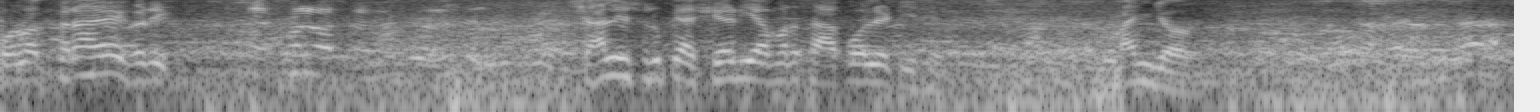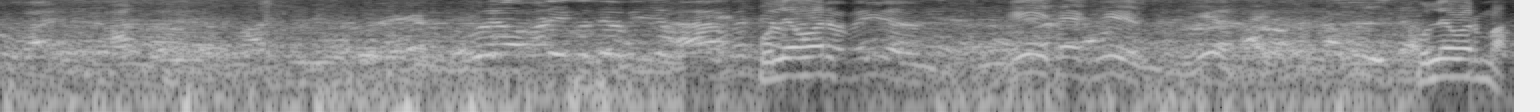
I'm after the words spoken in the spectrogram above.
ફોલો ખરા હે ઘડી ચાલીસ રૂપિયા શેરડિયા મરસા આ ક્વોલિટી છે. માનજો ફુલેવર? ફુલેવરમાં?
